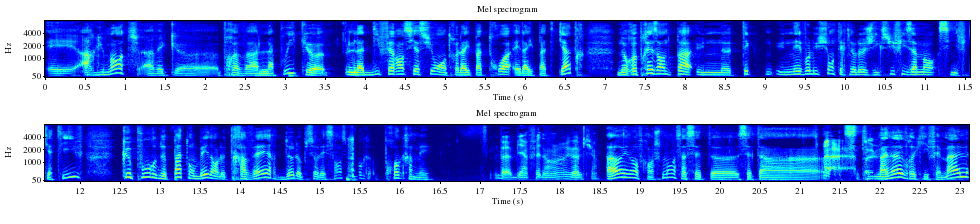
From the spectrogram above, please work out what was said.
et argumente avec euh, preuve à l'appui que la différenciation entre l'iPad 3 et l'iPad 4 ne représente pas une, évolution technologique suffisamment significative que pour ne pas tomber dans le travers de l'obsolescence progr- programmée. Bah, bien fait dans le rigole, tiens. Ah oui, non, franchement, ça c'est euh, c'est un Ah, c'est une manœuvre qui fait mal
